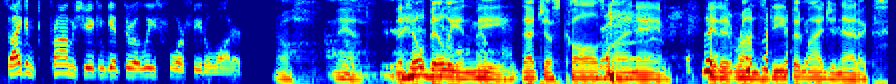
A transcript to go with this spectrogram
So I can promise you, you can get through at least four feet of water. Oh man, the hillbilly in me that just calls my name. It, it runs deep in my genetics,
